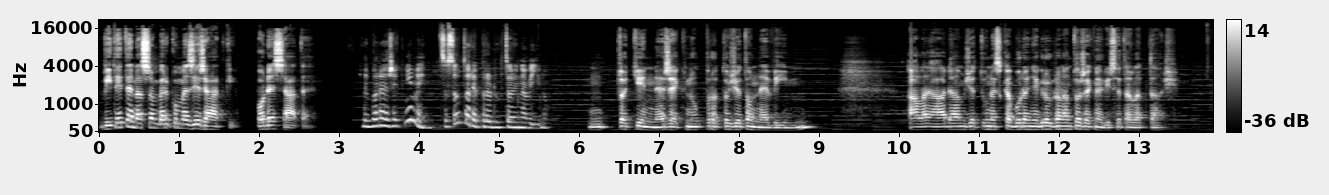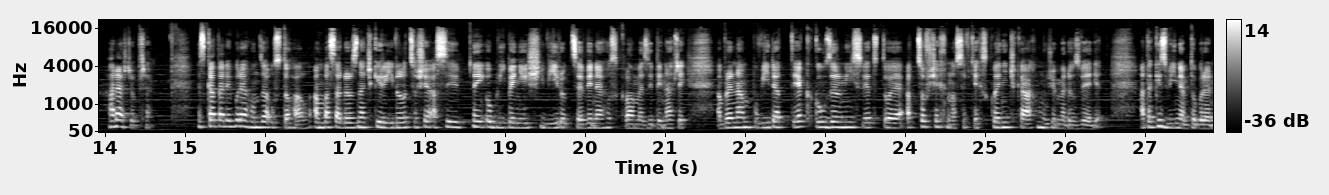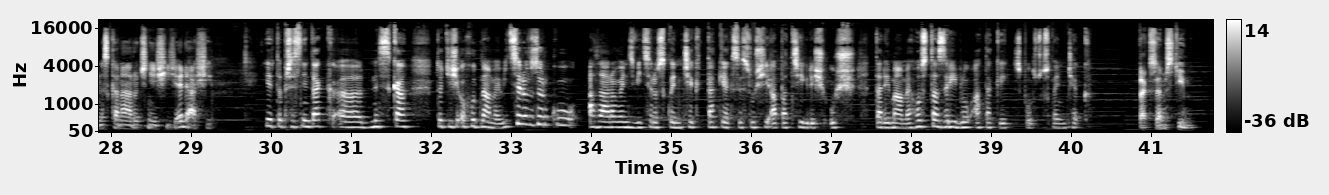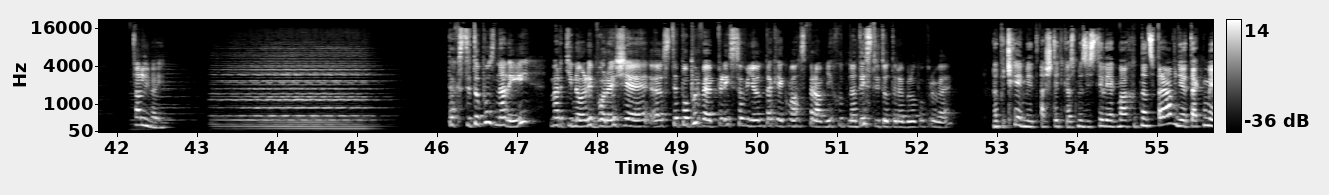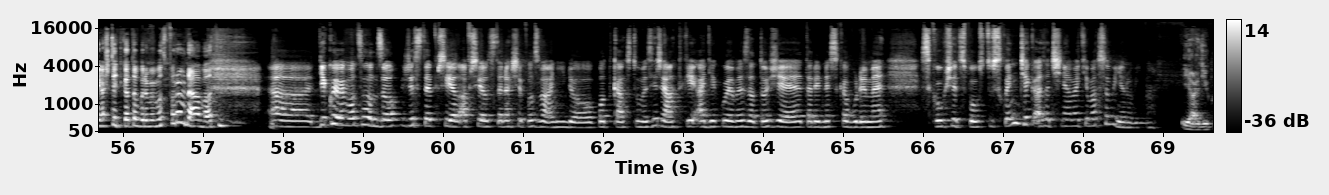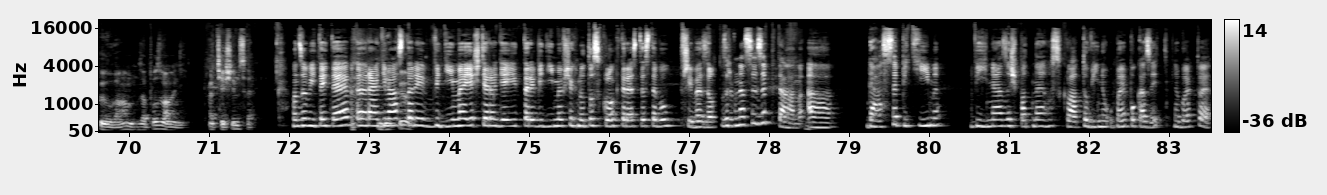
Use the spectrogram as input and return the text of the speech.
Vítejte na Somberku mezi řádky, po desáté. Libore, řekni mi, co jsou to reproduktory na víno? Hm, To ti neřeknu, protože to nevím, ale hádám, že tu dneska bude někdo, kdo nám to řekne, když se takhle ptáš. Hádáš dobře. Dneska tady bude Honza Ustohal, ambasador značky Riedl, což je asi nejoblíbenější výrobce vinného skla mezi vinaři. A bude nám povídat, jak kouzelný svět to je a co všechno se v těch skleničkách můžeme dozvědět. A taky s vínem to bude dneska náročnější, že Dáši? Je to přesně tak. eh, Dneska totiž ochutnáme více vzorků a zároveň z více skleniček tak, jak se sluší a patří, když už tady máme hosta z Riedlu a taky spoustu skleniček. Tak jsem s tím. Nalívej. Tak jste to poznali, Martino, Libore, že eh, jste poprvé pili Sauvignon tak, jak má správně chutnat, jestli to teda bylo poprvé? No počkej, my až teďka jsme zjistili, jak má chutnat správně, tak my až teďka to budeme moc porovnávat. Uh, děkujeme moc, Honzo, že jste přijel a přijel jste naše pozvání do podcastu Mezi řádky a děkujeme za to, že tady dneska budeme zkoušet spoustu skleniček a začínáme těma Sauvignonovýma. Já děkuji vám za pozvání a těším se. Honzo, vítejte, rádi vás Děkuju. tady vidíme, ještě raději tady vidíme všechno to sklo, které jste s tebou přivezl. Zrovna se zeptám, a dá se pitím vína ze špatného skla to víno úplně pokazit? Nebo jak to je?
